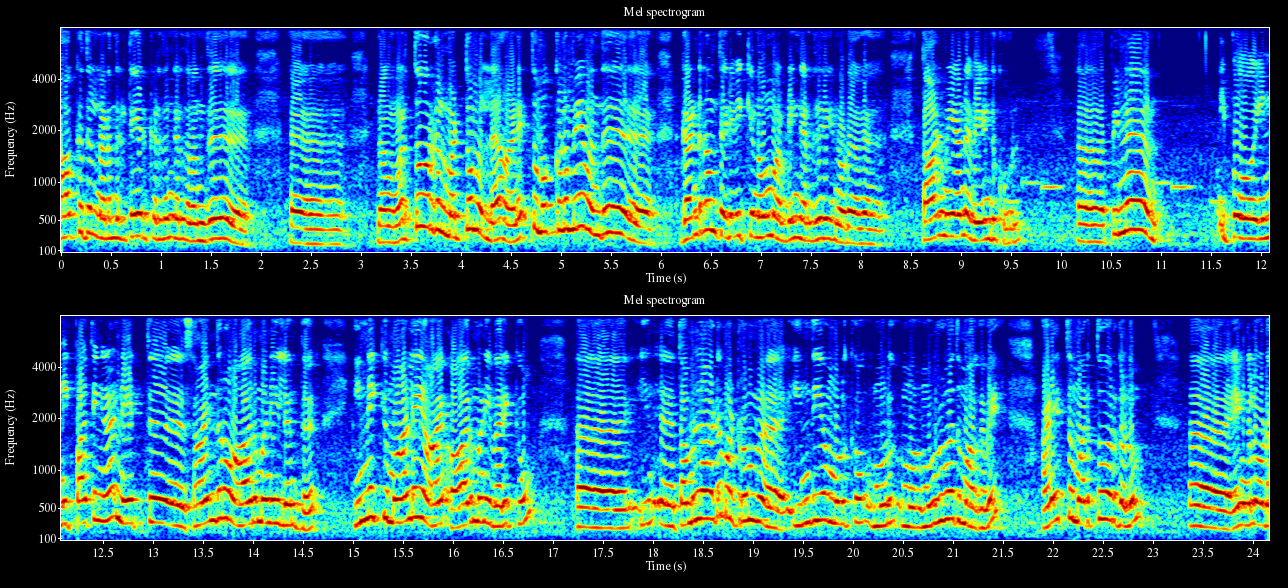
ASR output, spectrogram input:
தாக்குதல் நடந்துக்கிட்டே இருக்கிறதுங்கிறது வந்து நாங்கள் மருத்துவர்கள் மட்டுமல்ல அனைத்து மக்களுமே வந்து கண்டனம் தெரிவிக்கணும் அப்படிங்கிறது என்னோட தாழ்மையான வேண்டுகோள். பின்ன இப்போ இன்னைக்கு பார்த்தீங்கன்னா நேற்று சாயந்தரம் ஆறு மணிலேருந்து இன்னைக்கு மாலை ஆ- ஆறு மணி வரைக்கும் தமிழ்நாடு மற்றும் இந்தியா முழுக்க முழு மு- முழுவதுமாகவே அனைத்து மருத்துவர்களும் எங்களோட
